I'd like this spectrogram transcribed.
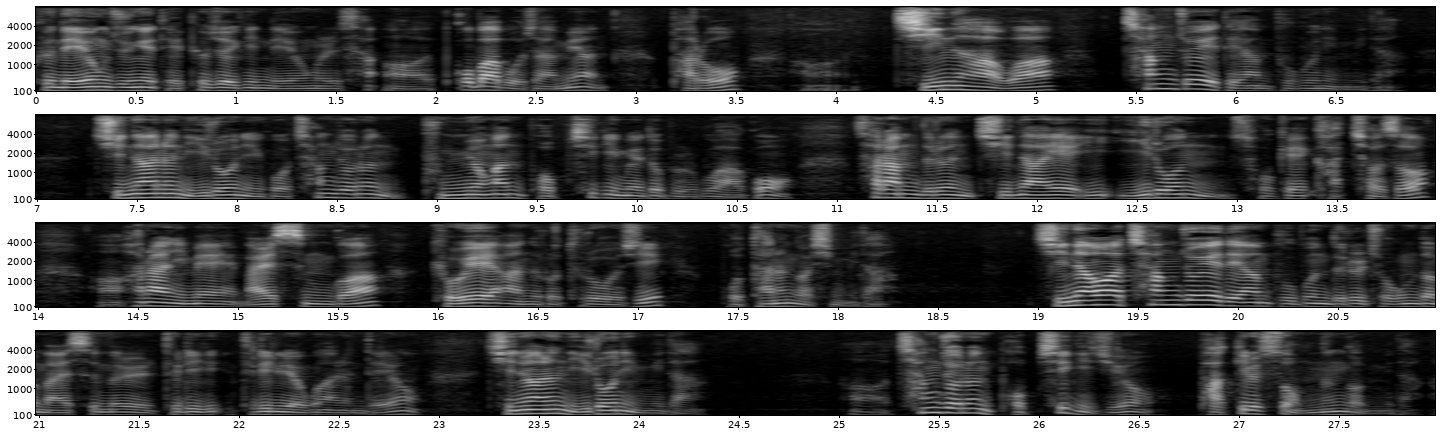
그 내용 중에 대표적인 내용을 어, 꼽아보자면 바로 어, 진화와 창조에 대한 부분입니다. 진화는 이론이고 창조는 분명한 법칙임에도 불구하고 사람들은 진화의 이 이론 속에 갇혀서 어, 하나님의 말씀과 교회 안으로 들어오지 못하는 것입니다. 진화와 창조에 대한 부분들을 조금 더 말씀을 드리, 드리려고 하는데요. 진화는 이론입니다. 어, 창조는 법칙이지요. 바뀔 수 없는 겁니다.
